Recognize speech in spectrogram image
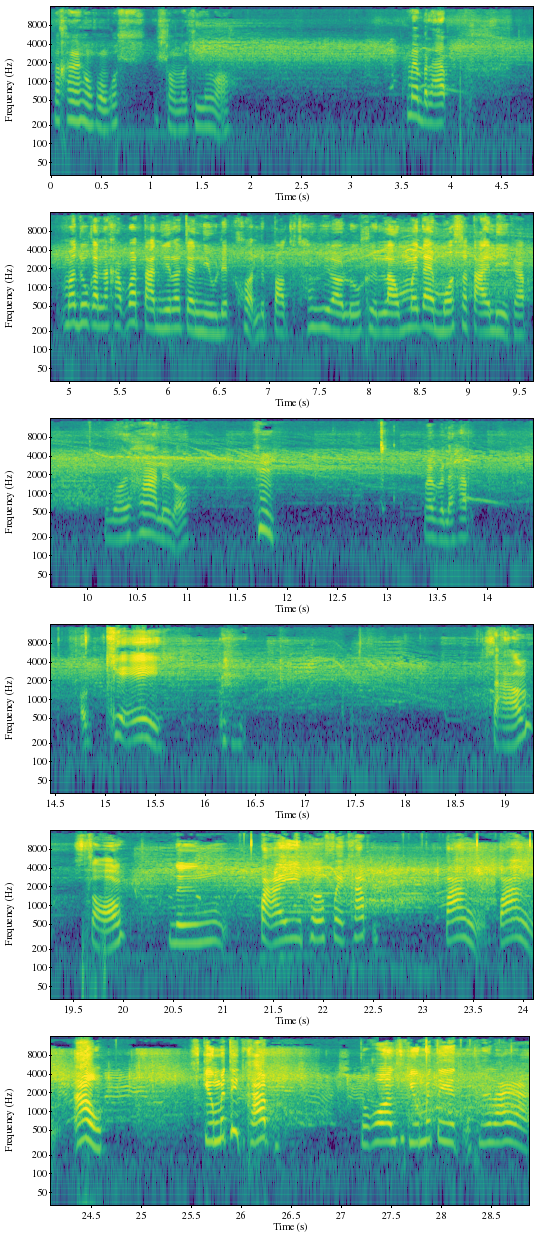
แล้วคะแนนของผมก็สองนาทีเหรอ ไม่เป็นไรครับ มาดูกันนะครับว่าตอนนี้เราจะนิวเรคคอร์ดหรือเปล่าเท่าที่เรารู้คือ เราไม่ได้มดสไตล์ลีครับร้อยห้าเลยเหรอไม่เป็นไรครับ โอเค สามสองหนึ่งไปเพอร์เฟกครับ ปั้งปั้งเอ้า สกิลไม่ติดครับ ทุกคนสกิลไม่ติด คืออะไรอะ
